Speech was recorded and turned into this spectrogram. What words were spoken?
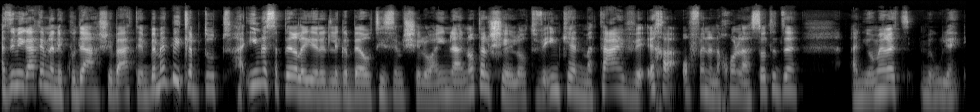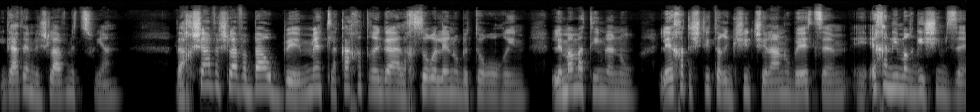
אז אם הגעתם לנקודה שבה אתם באמת בהתלבטות, האם לספר לילד לגבי האוטיזם שלו, האם לענות על שאלות, ואם כן, מתי ואיך האופן הנכון לעשות את זה, אני אומרת, מעולה, הגעתם לשלב מצוין. ועכשיו השלב הבא הוא באמת לקחת רגע, לחזור אלינו בתור הורים, למה מתאים לנו, לאיך התשתית הרגשית שלנו בעצם, איך אני מרגיש עם זה,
